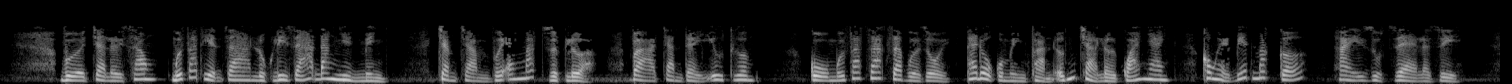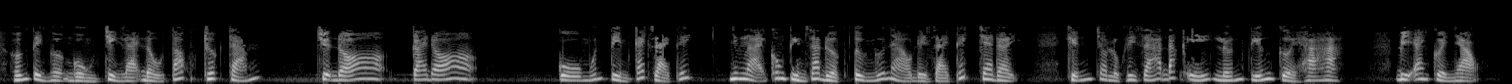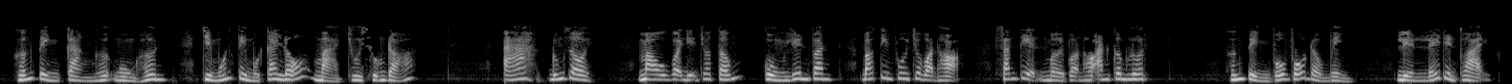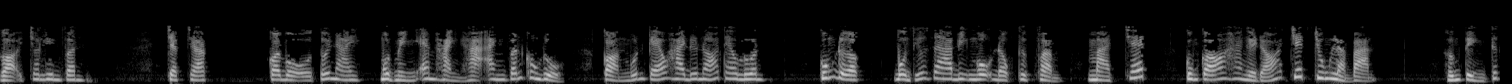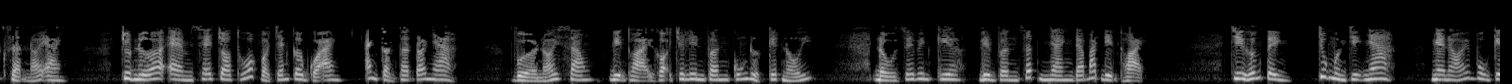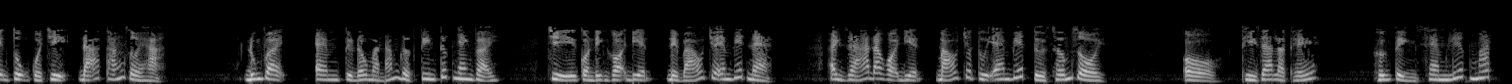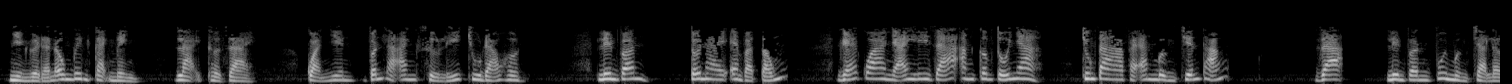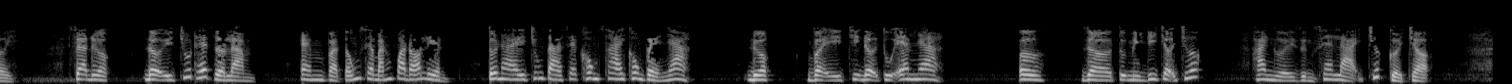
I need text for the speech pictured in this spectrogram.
Vừa trả lời xong mới phát hiện ra lục ly giá đang nhìn mình, chằm chằm với ánh mắt rực lửa và tràn đầy yêu thương. Cô mới phát giác ra vừa rồi, thái độ của mình phản ứng trả lời quá nhanh, không hề biết mắc cỡ hay rụt rè là gì. Hướng tình ngượng ngùng chỉnh lại đầu tóc trước trán. Chuyện đó, cái đó... Cô muốn tìm cách giải thích, nhưng lại không tìm ra được từ ngữ nào để giải thích che đậy, khiến cho Lục Ly Giá đắc ý lớn tiếng cười ha ha. Bị anh cười nhạo, hướng tình càng ngượng ngùng hơn, chỉ muốn tìm một cái lỗ mà chui xuống đó. À, đúng rồi, mau gọi điện cho Tống, cùng Liên Vân, báo tin vui cho bọn họ, sẵn tiện mời bọn họ ăn cơm luôn. hứng tình vỗ vỗ đầu mình, liền lấy điện thoại gọi cho Liên Vân. chặt chặt coi bộ tối nay, một mình em hành hạ anh vẫn không đủ, còn muốn kéo hai đứa nó theo luôn. Cũng được, bồn thiếu gia bị ngộ độc thực phẩm, mà chết, cũng có hai người đó chết chung làm bạn. hứng tình tức giận nói anh. Chút nữa em sẽ cho thuốc vào chén cơm của anh, anh cẩn thận đó nha. Vừa nói xong, điện thoại gọi cho Liên Vân cũng được kết nối. Đầu dây bên kia, Liên Vân rất nhanh đã bắt điện thoại. Chị hướng tình, chúc mừng chị nha. Nghe nói vụ kiện tụng của chị đã thắng rồi hả? Đúng vậy, em từ đâu mà nắm được tin tức nhanh vậy? Chị còn định gọi điện để báo cho em biết nè. Anh Giá đã gọi điện báo cho tụi em biết từ sớm rồi. Ồ, thì ra là thế. Hướng tình xem liếc mắt nhìn người đàn ông bên cạnh mình, lại thở dài. Quả nhiên vẫn là anh xử lý chu đáo hơn. Liên Vân, tối nay em và Tống, ghé qua nhà anh Ly Giá ăn cơm tối nha. Chúng ta phải ăn mừng chiến thắng. Dạ, Liên Vân vui mừng trả lời. Dạ được, đợi chút hết giờ làm, em và Tống sẽ bắn qua đó liền. Tối nay chúng ta sẽ không sai không về nha. Được, vậy chị đợi tụi em nha. Ừ, giờ tụi mình đi chợ trước. Hai người dừng xe lại trước cửa chợ.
